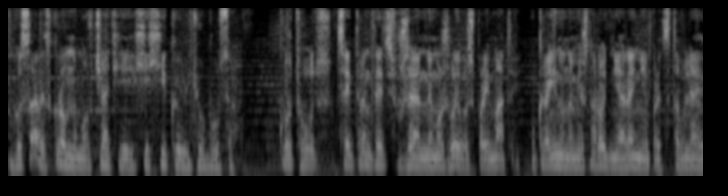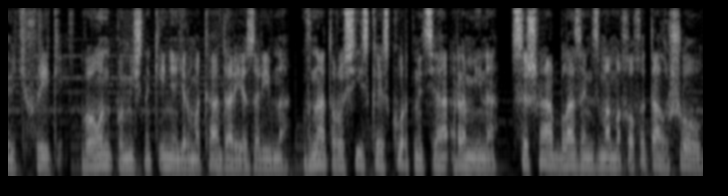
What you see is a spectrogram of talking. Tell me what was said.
Гусари скромно мовчать і хіхікають у вуса. Курт Вудс. Цей трендець вже неможливо сприймати. Україну на міжнародній арені представляють фріки. В ООН помічникиня Єрмака Дар'я Зарівна, в НАТО російська ескортниця Раміна, США блазень з мама хохотал шоу,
